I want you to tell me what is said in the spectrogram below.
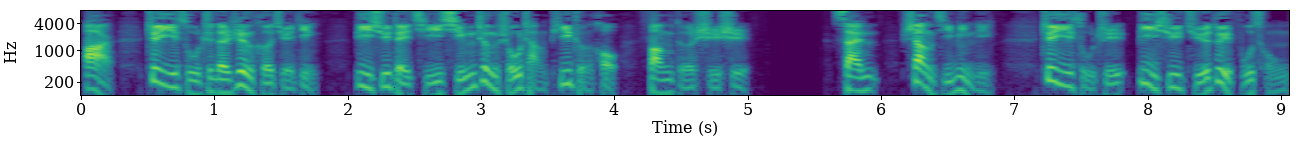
二、这一组织的任何决定必须得其行政首长批准后方得实施；三、上级命令，这一组织必须绝对服从，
